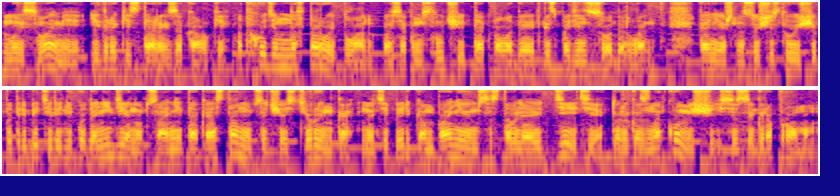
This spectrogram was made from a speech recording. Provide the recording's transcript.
Мы с вами, игроки старой закалки, отходим на второй план. Во всяком случае, так полагает господин Содерленд. Конечно, существующие потребители никуда не денутся, они так и останутся частью рынка, но теперь компанию им составляют дети, только знакомящиеся с игропромом.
